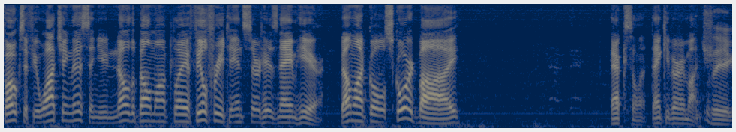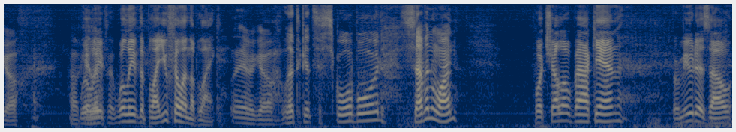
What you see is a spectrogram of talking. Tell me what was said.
folks, if you're watching this and you know the Belmont player, feel free to insert his name here. Belmont goal scored by. Excellent. Thank you very much. There you go. Okay, We'll leave. We'll leave the blank. You fill in the blank. There we go. Let's get to the scoreboard. Seven one. Porcello back in. Bermuda's out.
